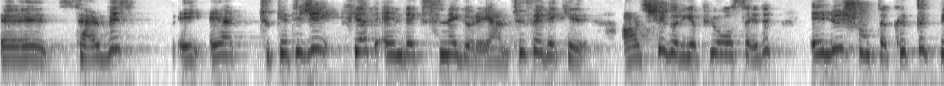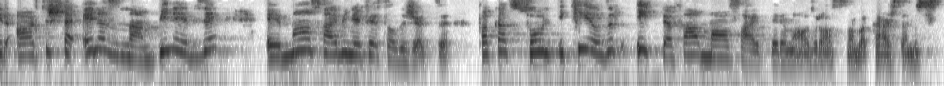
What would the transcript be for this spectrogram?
e, serbest eğer tüketici fiyat endeksine göre yani TÜFE'deki artışa göre yapıyor olsaydık 53.40'lık bir artışla en azından bir nebze e, mal sahibi nefes alacaktı. Fakat son iki yıldır ilk defa mal sahipleri mağdur aslına bakarsanız.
